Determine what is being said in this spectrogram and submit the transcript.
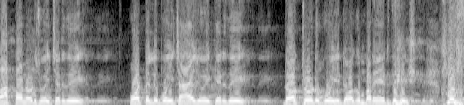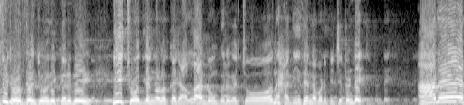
ബാപ്പാനോട് ചോദിച്ചരുത്. ഹോട്ടലിൽ പോയി ചായ ചോദിക്കരുത്. ഡോക്ടറോട് പോയി രോഗം പറയരുത്. ഒന്ന് ചോദ്യം ചോദിക്കരുത്. ഈ ചോദ്യങ്ങളൊക്കെ അള്ളാഹിന്റെ മുമ്പിൽ വെച്ചോന്ന് ഹദീസ് എന്നെ പഠിപ്പിച്ചിട്ടുണ്ട്. അതേ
